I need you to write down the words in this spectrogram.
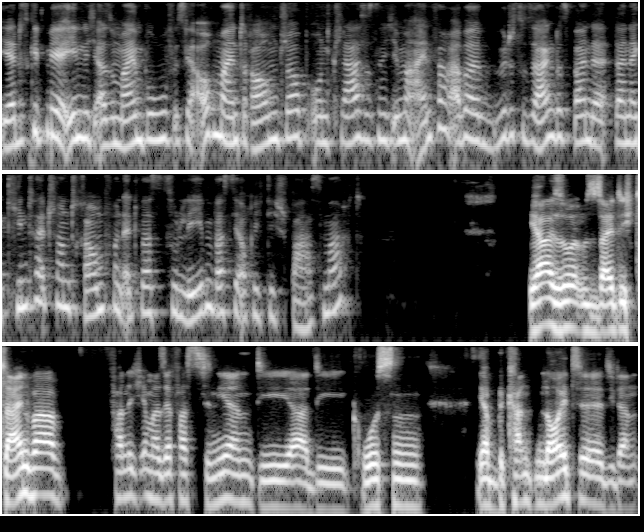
Ja, das geht mir ja ähnlich. Also mein Beruf ist ja auch mein Traumjob und klar, es ist nicht immer einfach, aber würdest du sagen, das war in der, deiner Kindheit schon ein Traum von etwas zu leben, was dir auch richtig Spaß macht? Ja, also seit ich klein war, fand ich immer sehr faszinierend die, ja, die großen, ja, bekannten Leute, die dann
